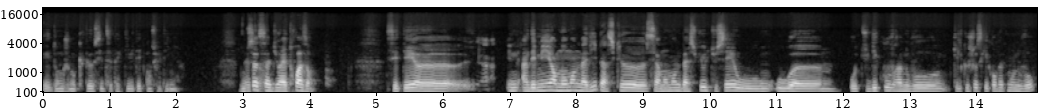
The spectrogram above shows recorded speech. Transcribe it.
et donc, je m'occupais aussi de cette activité de consulting. Donc ça, ça a duré trois ans. C'était euh, un des meilleurs moments de ma vie parce que c'est un moment de bascule, tu sais, où, où, euh, où tu découvres à nouveau quelque chose qui est complètement nouveau,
